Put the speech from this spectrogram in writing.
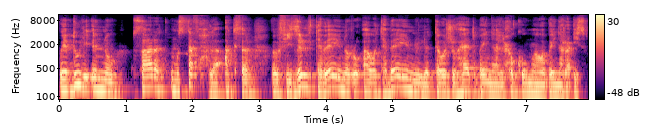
ويبدو لي أنه صارت مستفحلة أكثر في ظل تباين الرؤى وتباين التوجهات بين الحكومة وبين الرئيس.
